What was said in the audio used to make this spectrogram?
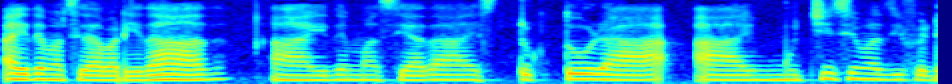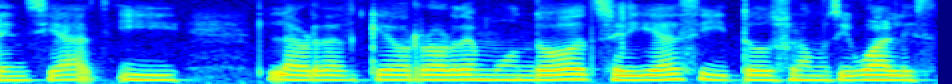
hay demasiada variedad, hay demasiada estructura, hay muchísimas diferencias y la verdad, qué horror de mundo sería si todos fuéramos iguales.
